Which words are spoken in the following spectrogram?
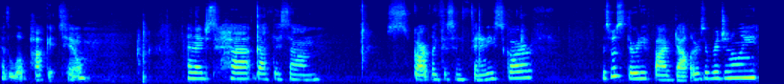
has a little pocket too, and I just got this um scarf like this infinity scarf this was $35 originally,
